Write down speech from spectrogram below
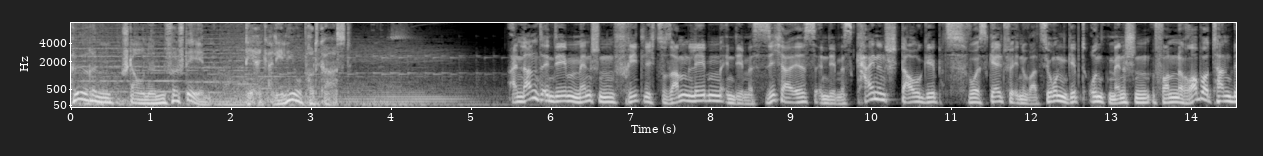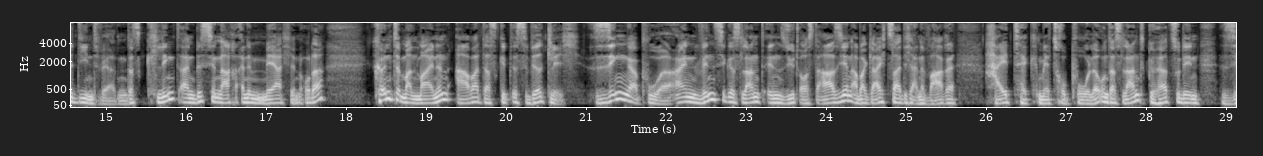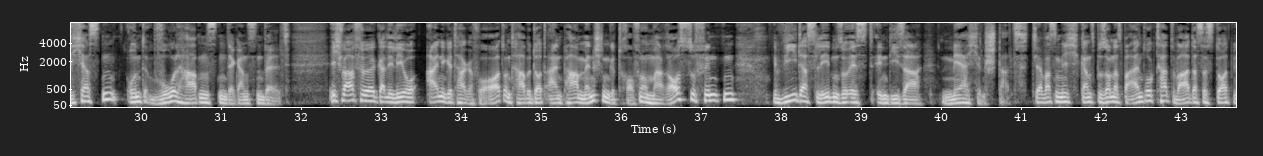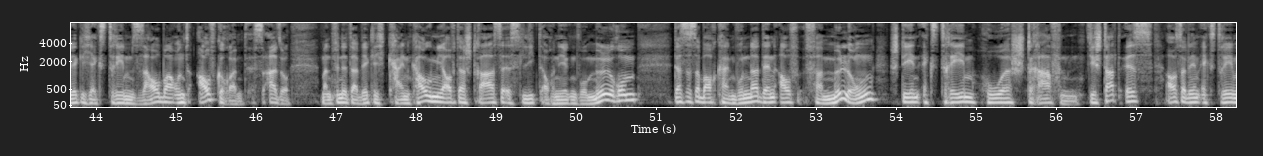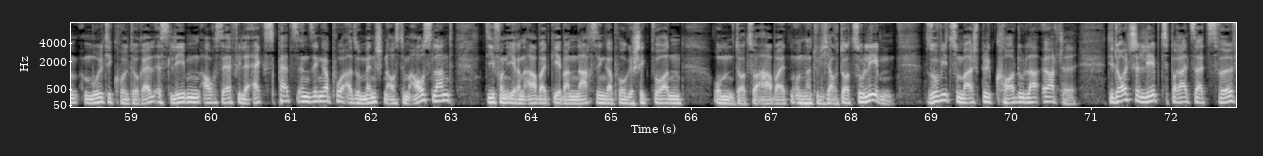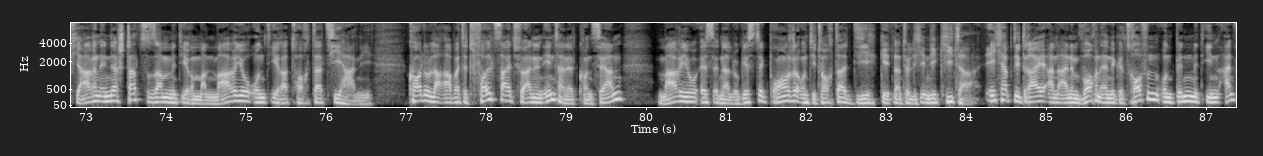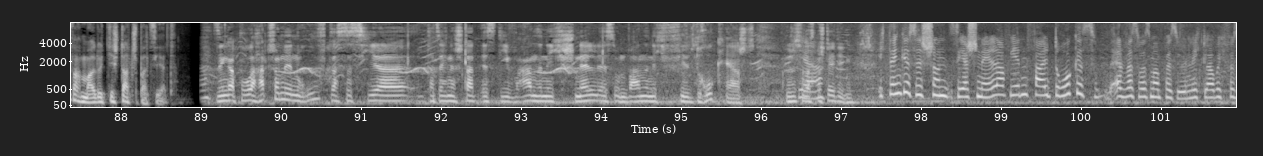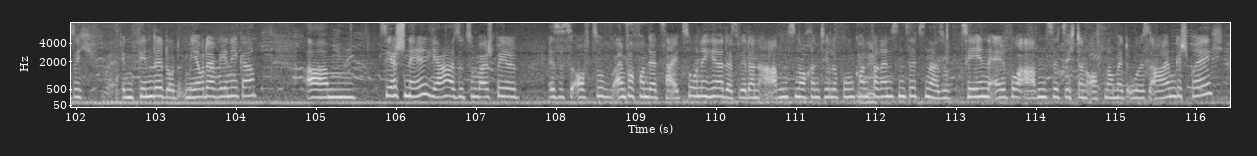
Hören, Staunen, Verstehen. Der Galileo Podcast. Ein Land, in dem Menschen friedlich zusammenleben, in dem es sicher ist, in dem es keinen Stau gibt, wo es Geld für Innovationen gibt und Menschen von Robotern bedient werden. Das klingt ein bisschen nach einem Märchen, oder? Könnte man meinen, aber das gibt es wirklich. Singapur, ein winziges Land in Südostasien, aber gleichzeitig eine wahre Hightech-Metropole. Und das Land gehört zu den sichersten und wohlhabendsten der ganzen Welt. Ich war für Galileo einige Tage vor Ort und habe dort ein paar Menschen getroffen, um herauszufinden, wie das Leben so ist in dieser Märchenstadt. Tja, was mich ganz besonders beeindruckt hat, war, dass es dort wirklich extrem sauber und aufgeräumt ist. Also, man findet da wirklich kein Kaugummi auf der Straße, es liegt auch nirgendwo Müll rum. Das ist aber auch kein Wunder, denn auf Vermüllung stehen extrem hohe Strafen. Die Stadt ist außerdem extrem multikulturell. Es leben auch sehr viele Expats in Singapur, also Menschen aus dem Ausland, die von ihren Arbeitgebern nach Singapur geschickt wurden, um dort zu arbeiten und natürlich auch dort zu leben. So wie zum Beispiel Cordula Oertel. Die Deutsche lebt bereits seit zwölf Jahren in der Stadt zusammen mit ihrem Mann Mario und ihrer Tochter Tihani. Cordula arbeitet Vollzeit für einen Internetkonzern. Mario ist in der Logistikbranche und die Tochter, die geht natürlich in die Kita. Ich habe die drei an einem Wochenende getroffen und bin mit ihnen einfach mal durch die Stadt spaziert. Singapur hat schon den Ruf, dass es hier tatsächlich eine Stadt ist, die wahnsinnig schnell ist und wahnsinnig viel Druck herrscht. Würdest du ja. das bestätigen? Ich denke, es ist schon sehr schnell auf jeden Fall. Druck ist etwas, was man persönlich, glaube ich, für sich empfindet, oder mehr oder weniger. Ähm, sehr schnell, ja. Also zum Beispiel ist es oft so einfach von der Zeitzone her, dass wir dann abends noch in Telefonkonferenzen mhm. sitzen. Also 10, 11 Uhr abends sitze ich dann oft noch mit USA im Gespräch.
